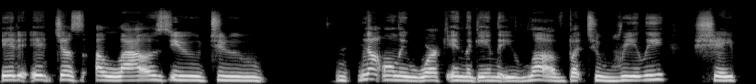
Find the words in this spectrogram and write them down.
it, it just allows you to not only work in the game that you love, but to really shape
